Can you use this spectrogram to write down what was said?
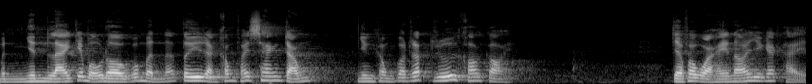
mình nhìn lại cái bộ đồ của mình đó, tuy rằng không phải sang trọng nhưng không có rách rưới khó coi Chờ Pháp Hòa hay nói với các thầy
